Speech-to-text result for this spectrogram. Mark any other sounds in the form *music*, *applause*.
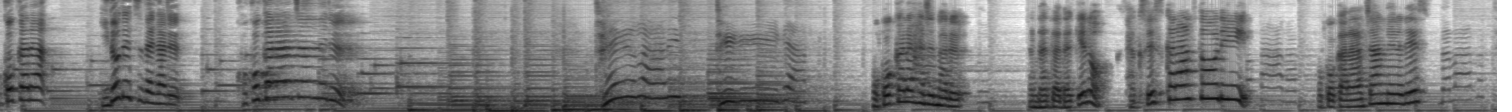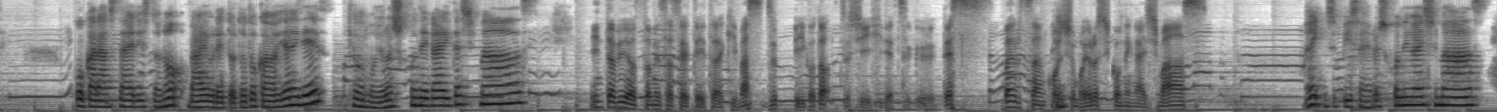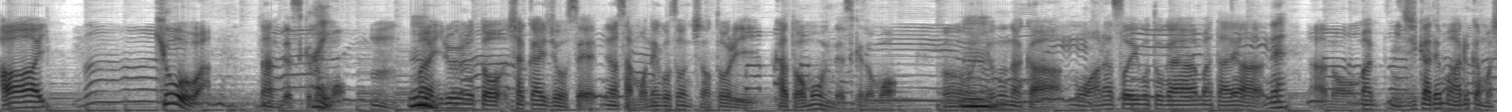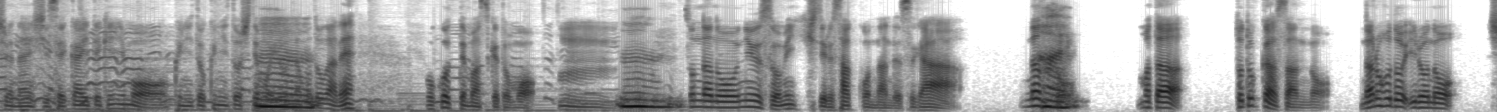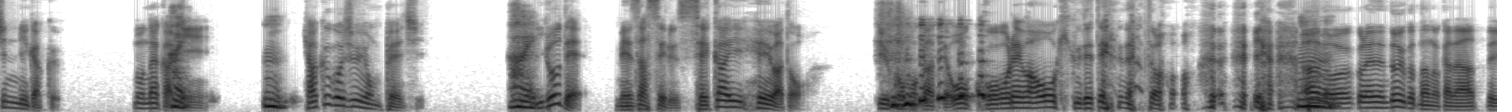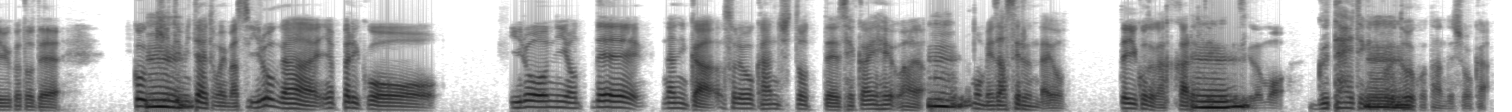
ここから色でつながるここからチャンネル。ここから始まるあなただけのサクセスカラーストーリー。ここからチャンネルです。ここからスタイリストのバイオレットと川八重です。今日もよろしくお願いいたします。インタビューを務めさせていただきます。ズッピーことズシ秀次です。バイオレットさん今週もよろしくお願いします。はい、ズッピーさんよろしくお願いします。はい。今日はなんですけども、はい。うん。うん。まあいろいろと社会情勢皆さんもねご存知の通りかと思うんですけども、うんうん。世の中もう争い事がまたねあの、まあ、身近でもあるかもしれないし世界的にも国と国としてもいろんなことがね、起こってますけども、うん。うん。そんなのニュースを見聞きしている昨今なんですがなんとはい。またトトカさんのなるほど色の心理学の中はにうん。154ページ、はい。色で目指せる世界平和という項目があって、*laughs* お、これは大きく出てるなと。*laughs* いや、うん。あの、これどういうことなのかなっていうことで、こう聞いてみたいと思います。色が、やっぱりこう、色によって何かそれを感じ取って世界平和うん。も目指せるんだよっていうことが書かれているんですけども、具体的にこれどういうことなんでしょうか？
